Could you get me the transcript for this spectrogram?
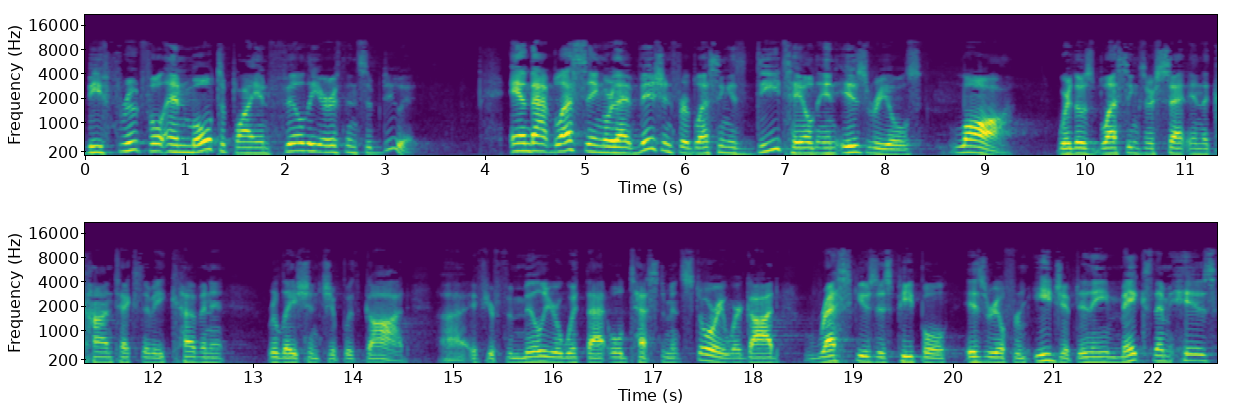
Be fruitful and multiply and fill the earth and subdue it. And that blessing or that vision for blessing is detailed in Israel's law, where those blessings are set in the context of a covenant relationship with God. Uh, if you're familiar with that Old Testament story where God rescues his people, Israel, from Egypt, and he makes them his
